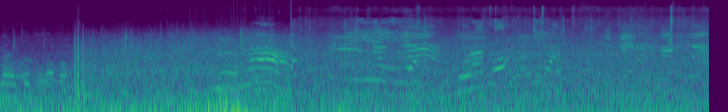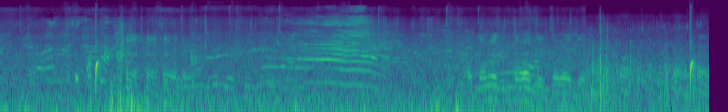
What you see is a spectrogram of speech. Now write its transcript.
나또 놀아봐. 누나. 놀아줘? 아 떨어져 떨어져 떨어져. 빵빵빵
